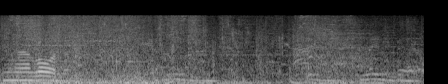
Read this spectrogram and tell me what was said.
ไม่น่ารอดนะเล่นแบบ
